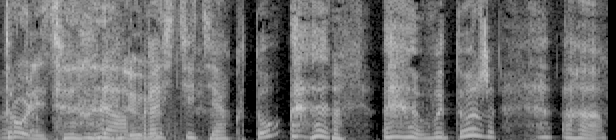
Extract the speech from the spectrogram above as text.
троллить. Да, простите, а кто? Вы тоже? Ага.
